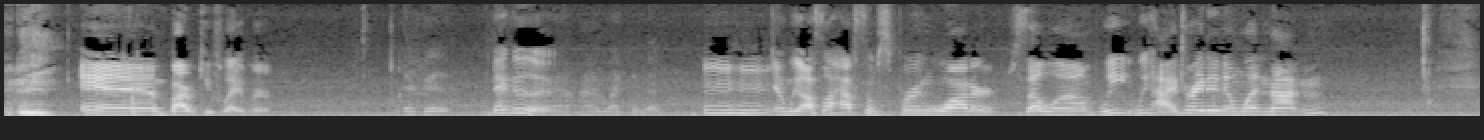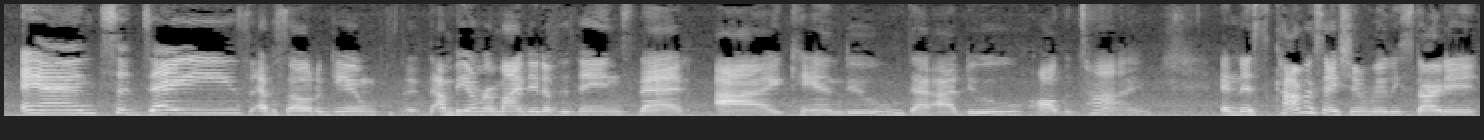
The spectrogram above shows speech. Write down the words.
and barbecue flavor. they're good. They're good. I, I'm liking them. Mm-hmm. And we also have some spring water. So um, we we hydrated and whatnot. And today's episode, again, I'm being reminded of the things that I can do, that I do all the time. And this conversation really started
